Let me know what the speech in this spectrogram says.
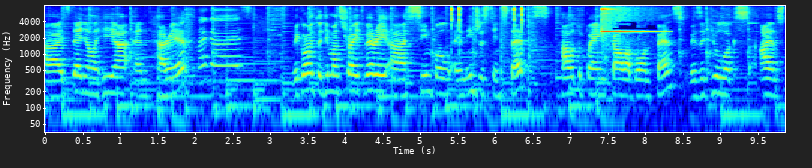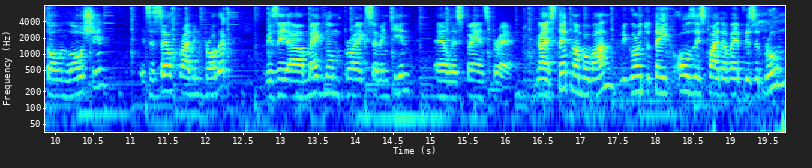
Uh, it's Daniel here and Harriet. Hi guys. We're going to demonstrate very uh, simple and interesting steps how to paint Colorbond fence with the Dulux Ironstone Lotion. It's a self-priming product with the uh, Magnum Pro X17 airless paint spray. Guys, step number one, we're going to take all the spider web with a broom,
